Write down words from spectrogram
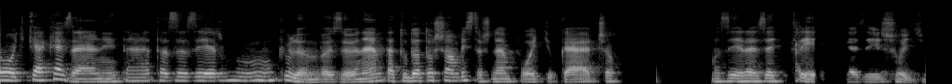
hogy kell kezelni, tehát az azért mm, különböző, nem? Tehát tudatosan biztos nem folytjuk el, csak azért ez egy tréningezés, hogy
